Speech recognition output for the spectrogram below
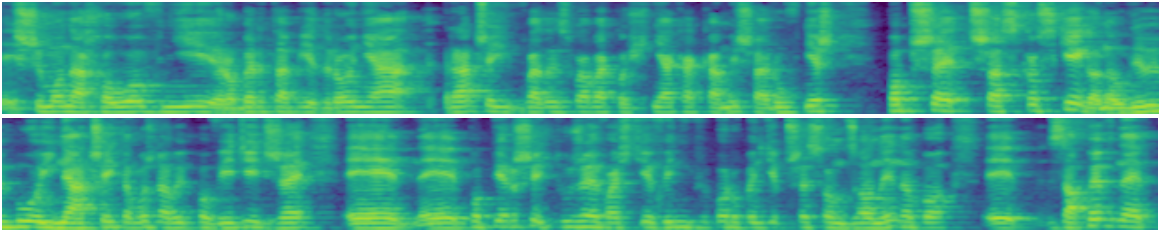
y, Szymona Hołowni, Roberta Biedronia, raczej Władysława Kośniaka, Kamysza również poprze Trzaskowskiego. No, gdyby było inaczej, to można by powiedzieć, że e, e, po pierwszej turze właściwie wynik wyborów będzie przesądzony, no bo e, zapewne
